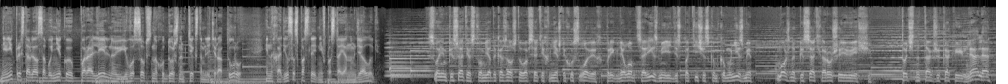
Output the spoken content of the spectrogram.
Дневник представлял собой некую параллельную его собственно художественным текстом литературу и находился с последней в постоянном диалоге. Своим писательством я доказал, что во всяких внешних условиях, при гнилом царизме и деспотическом коммунизме можно писать хорошие вещи. Точно так же, как и Ляля –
